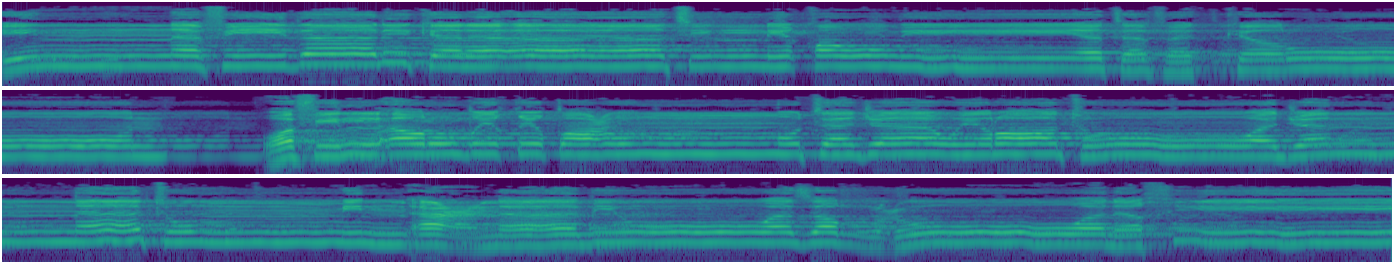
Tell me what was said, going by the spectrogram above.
إن في ذلك لآيات لقوم يتفكرون وفي الأرض قطع متجاورات وجنات من أعناب وزرع ونخيل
